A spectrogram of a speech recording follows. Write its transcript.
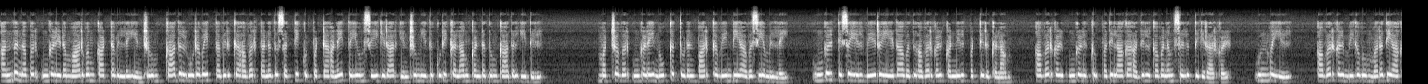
அந்த நபர் உங்களிடம் ஆர்வம் காட்டவில்லை என்றும் காதல் உறவை தவிர்க்க அவர் தனது சக்திக்குட்பட்ட அனைத்தையும் செய்கிறார் என்றும் இது குறிக்கலாம் கண்டதும் காதல் இதில். மற்றவர் உங்களை நோக்கத்துடன் பார்க்க வேண்டிய அவசியமில்லை. உங்கள் திசையில் வேறு ஏதாவது அவர்கள் கண்ணில் பட்டிருக்கலாம். அவர்கள் உங்களுக்கு பதிலாக அதில் கவனம் செலுத்துகிறார்கள். உண்மையில் அவர்கள் மிகவும் மறதியாக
